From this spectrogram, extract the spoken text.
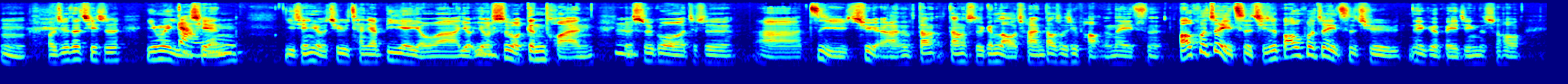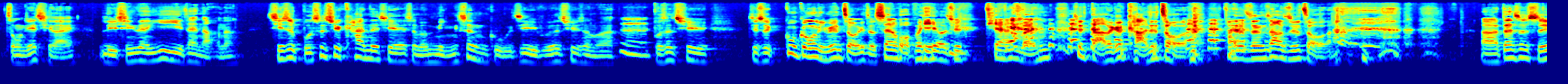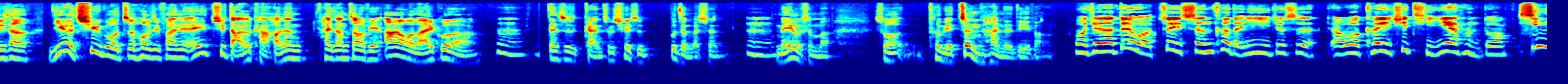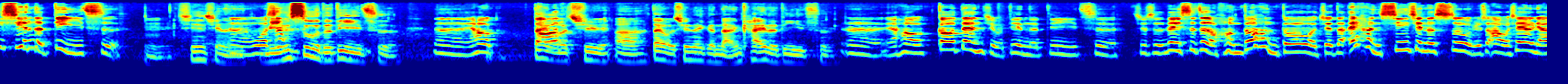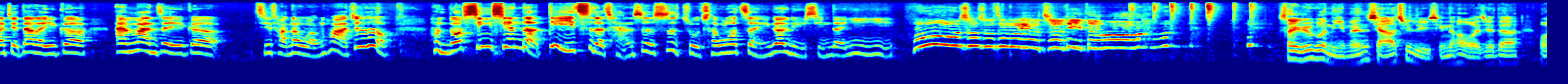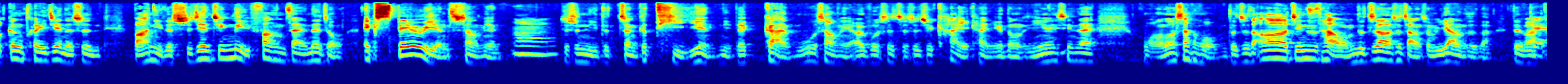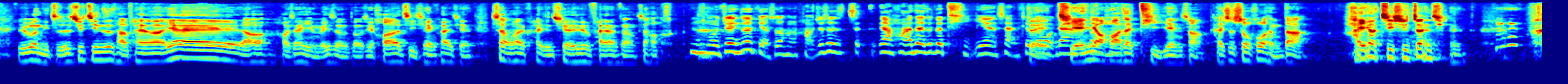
嗯，我觉得其实因为以前悟以前有去参加毕业游啊，有有试过跟团，嗯有试过就是啊、自己去啊，当当时跟老川到处去跑的那一次，包括这一次，其实包括这一次去那个北京的时候，总结起来，旅行的意义在哪呢？其实不是去看那些什么名胜古迹，不是去什么，嗯不是去。就是故宫里面走一走，虽然我们也有去天安门，就打了个卡就走了，拍了张照就走了。啊、但是实际上你有去过之后，就发现，哎，去打个卡，好像拍张照片啊，我来过了，嗯但是感触确实不怎么深，嗯，没有什么说特别震撼的地方。我觉得对我最深刻的意义就是，呃，我可以去体验很多新鲜的第一次。嗯，新鲜的、嗯我民宿的第一次，嗯，然后带我去啊、带我去那个南开的第一次，嗯，然后高档酒店的第一次，就是类似这种很多很多，我觉得哎很新鲜的事物，比如说啊，我现在又了解到了一个安曼这一个集团的文化，就是这种很多新鲜的第一次的尝试，是组成我整一个旅行的意义。哦，说出这么有哲理的话，所以如果你们想要去旅行的话，我觉得我更推荐的是把你的时间精力放在那种 experience 上面，嗯就是你的整个体验、你的感悟上面，而不是只是去看一看一个东西。因为现在网络上我们都知道啊，金字塔我们都知道是长什么样子的，对吧？对如果你只是去金字塔拍到耶，然后好像也没什么东西，花了几千块钱、上万块钱去了就拍两张照，嗯，我觉得你这个点说的很好，就是这要花在这个体验上，就跟对我，刚刚钱要花在体验上，还是收获很大，还要继续赚钱。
